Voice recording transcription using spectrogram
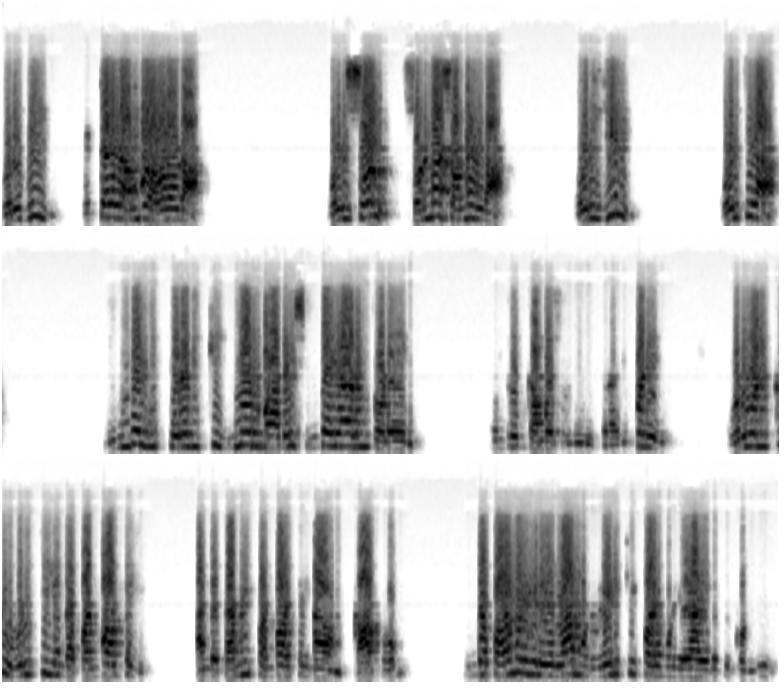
ஒரு வில் விட்டது அம்பு அவ்வளவுதான். ஒரு சொல் சொன்னா சொன்னதுதான். ஒரு இல் ஒருத்திதான் இந்த இப்பிறவிக்கு இன்னொரு மாதை சிந்தையாலும் தொடேன் என்றும் கம்பர் சொல்லியிருக்கிறார். இப்படி ஒருவனுக்கு ஒருத்தி என்ற பண்பாட்டை அந்த தமிழ் பண்பாட்டை நாம் காப்போம். இந்த பழமொழிகளை எல்லாம் ஒரு வேடிக்கை பழமொழிகளாக எடுத்துக்கொண்டு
